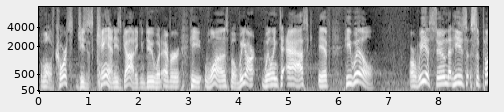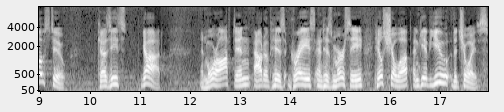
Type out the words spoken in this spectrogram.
well, of course, Jesus can. He's God. He can do whatever he wants, but we aren't willing to ask if he will. Or we assume that he's supposed to because he's God. And more often, out of his grace and his mercy, he'll show up and give you the choice,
